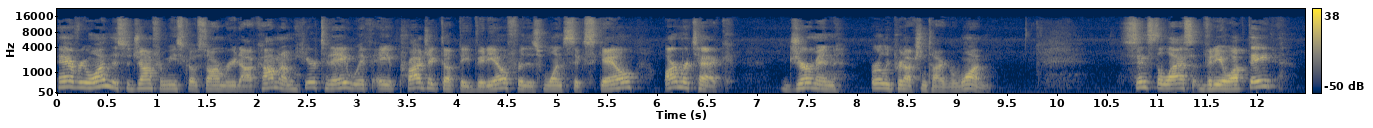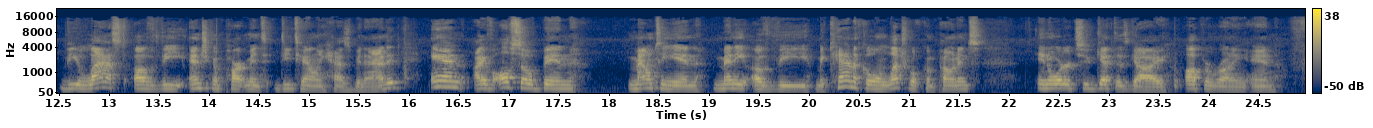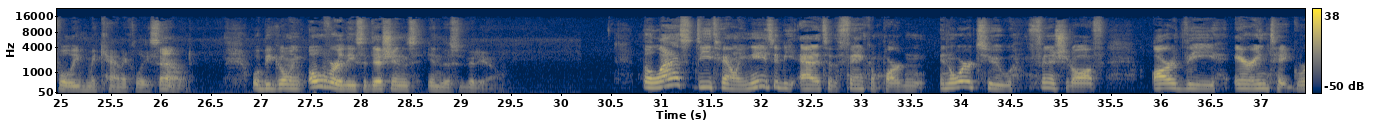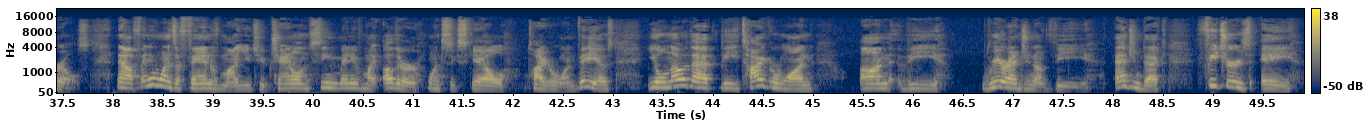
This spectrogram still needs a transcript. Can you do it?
Hey everyone, this is John from EastCoastArmory.com and I'm here today with a project update video for this 1-6 scale Armortek German early production Tiger 1. Since the last video update, the last of the engine compartment detailing has been added and I've also been mounting in many of the mechanical and electrical components in order to get this guy up and running and fully mechanically sound. We'll be going over these additions in this video. The last detailing needs to be added to the fan compartment in order to finish it off are the air intake grills. Now, if anyone is a fan of my YouTube channel and seen many of my other 1/6 scale Tiger 1 videos, you'll know that the Tiger 1 on the rear engine of the engine deck features a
